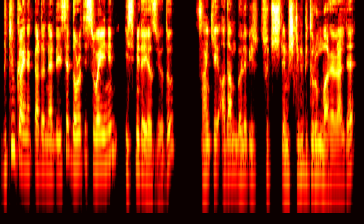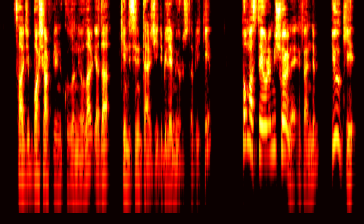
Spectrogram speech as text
bütün kaynaklarda neredeyse Dorothy Swain'in ismi de yazıyordu. Sanki adam böyle bir suç işlemiş gibi bir durum var herhalde. Sadece baş harflerini kullanıyorlar ya da kendisinin tercihiydi bilemiyoruz tabii ki. Thomas teoremi şöyle efendim. Diyor ki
